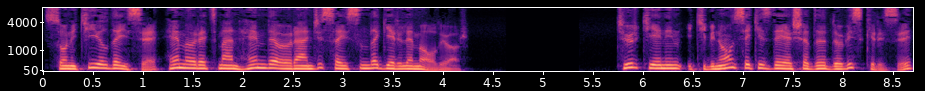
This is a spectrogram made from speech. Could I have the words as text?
son iki yılda ise hem öğretmen hem de öğrenci sayısında gerileme oluyor. Türkiye'nin 2018'de yaşadığı döviz krizi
